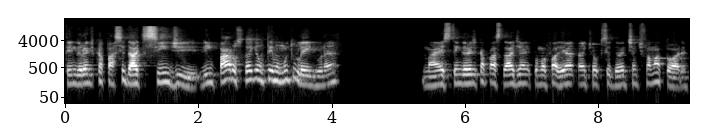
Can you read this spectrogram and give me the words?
Tem grande capacidade, sim, de limpar o sangue, é um termo muito leigo, né? Mas tem grande capacidade, como eu falei, antioxidante e anti-inflamatória.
